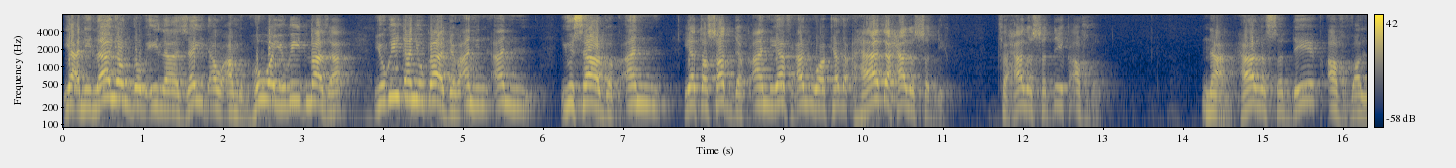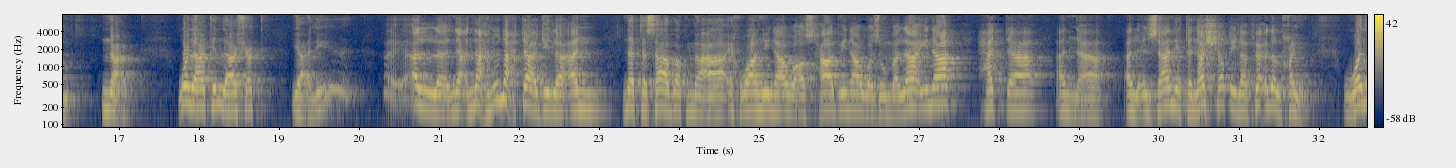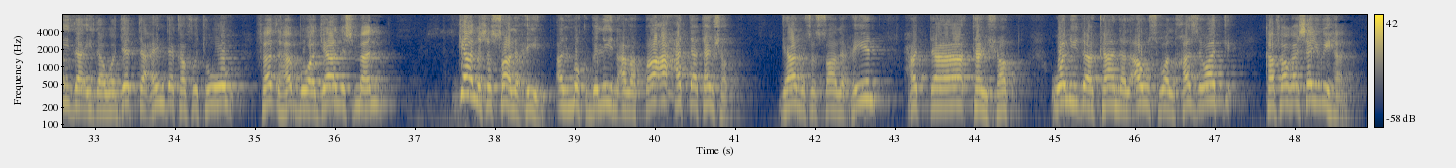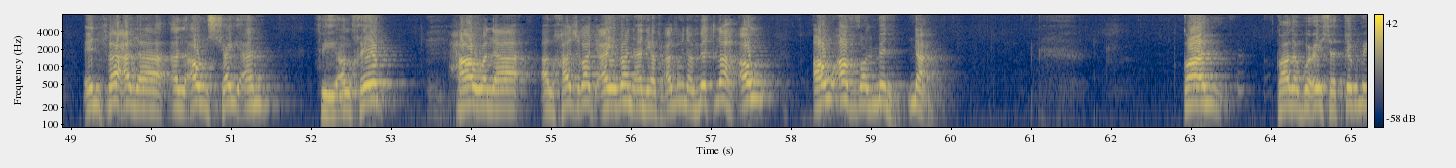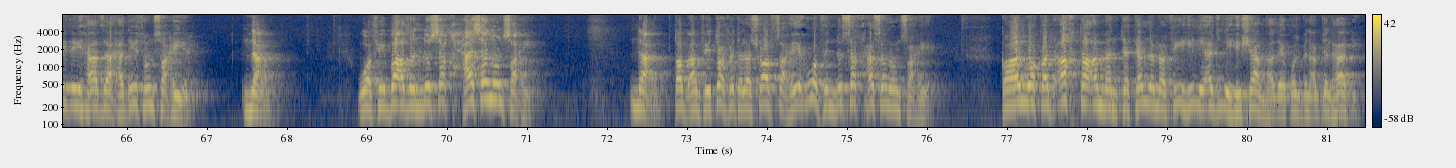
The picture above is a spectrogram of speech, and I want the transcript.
يعني لا ينظر إلى زيد أو عمرو. هو يريد ماذا؟ يريد أن يبادر أن أن يسابق أن يتصدق أن يفعل وكذا. هذا حال الصديق. فحال الصديق أفضل. نعم حال الصديق أفضل. نعم. ولكن لا شك يعني نحن نحتاج إلى أن نتسابق مع إخواننا وأصحابنا وزملائنا حتى أن الإنسان يتنشط إلى فعل الخير. ولذا إذا وجدت عندك فتور فاذهب وجالس من؟ جالس الصالحين المقبلين على الطاعة حتى تنشط. جالس الصالحين حتى تنشط. ولذا كان الأوس والخزرج كفرسي رهان إن فعل الأوس شيئا في الخير حاول الخزرج أيضا أن يفعلون مثله أو أو أفضل منه. نعم. قال قال أبو عيسى الترمذي هذا حديث صحيح. نعم. وفي بعض النسخ حسن صحيح. نعم. طبعا في تحفة الأشراف صحيح وفي النسخ حسن صحيح. قال وقد أخطأ من تكلم فيه لأجل هشام. هذا يقول ابن عبد الهادي.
